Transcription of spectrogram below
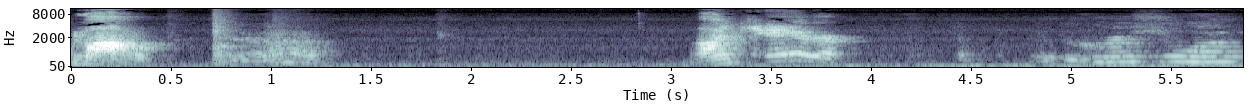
Мам. Да. Он Это хорошо.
